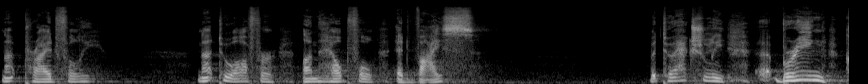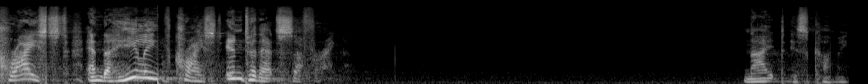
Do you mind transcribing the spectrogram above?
Not pridefully, not to offer unhelpful advice, but to actually uh, bring Christ and the healing of Christ into that suffering. Night is coming.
